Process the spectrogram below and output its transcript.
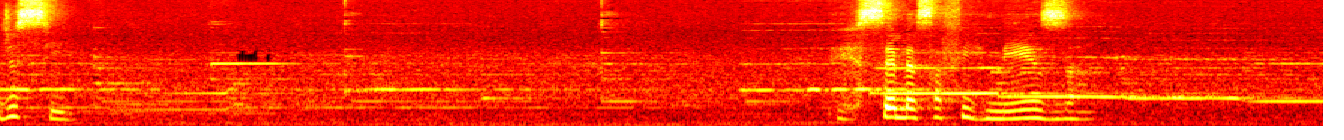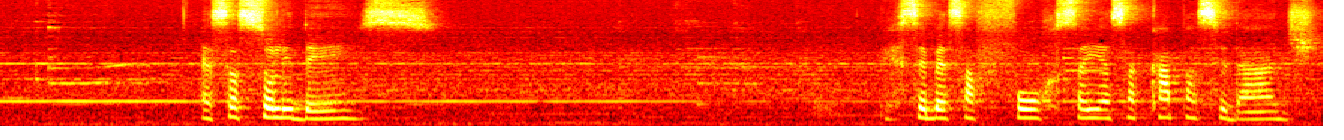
de si. Perceba essa firmeza, essa solidez. Perceba essa força e essa capacidade.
